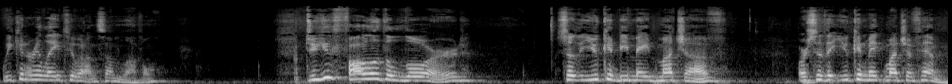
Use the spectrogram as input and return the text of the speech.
we can relate to it on some level. Do you follow the Lord so that you can be made much of, or so that you can make much of Him?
